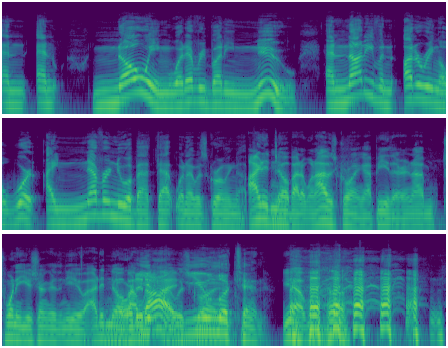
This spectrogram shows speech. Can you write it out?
and and knowing what everybody knew and not even uttering a word, I never knew about that when I was growing up. I didn't know about it when I was growing up either, and I'm 20 years younger than you. I didn't know Nor about did it when I. was you growing look up. ten. Yeah. Well,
